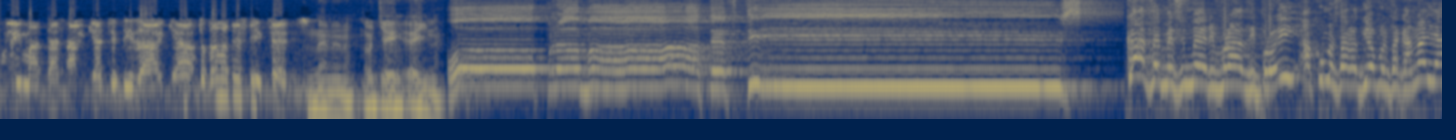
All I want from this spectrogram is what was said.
πουλώ μαντανάκια, τσιμπιδάκια, του πραγματευτή, ξέρεις. Ναι, ναι, ναι. Οκ, έγινε. Ο πραγματευτής Κάθε μεσημέρι, βράδυ, πρωί, ακούμε στα ραδιόφωνα στα κανάλια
